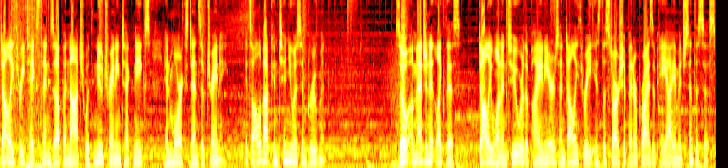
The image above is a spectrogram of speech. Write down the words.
DALL-E 3 takes things up a notch with new training techniques and more extensive training. It's all about continuous improvement. So imagine it like this. DALL-E 1 and 2 were the pioneers and DALL-E 3 is the Starship Enterprise of AI image synthesis.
